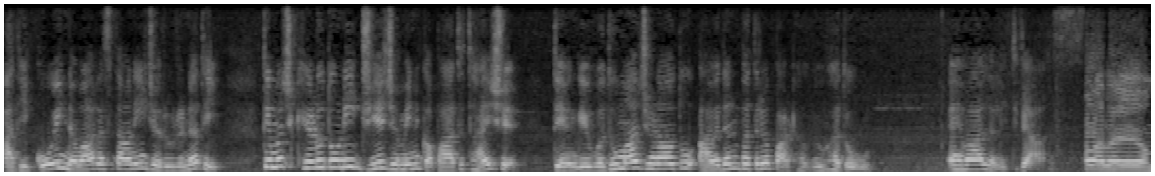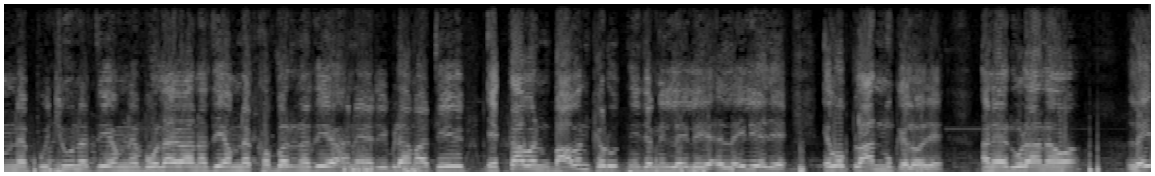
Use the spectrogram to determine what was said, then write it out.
આથી કોઈ નવા રસ્તાની જરૂર નથી. તેમજ ખેડૂતોની જે જમીન કપાત થાય છે, તે અંગે વધુમાં જણાવતું આવેદનપત્ર પાઠવ્યું હતું. અહેવાલ લલિત વ્યાસ. વાળાએ અમને પૂછ્યું નથી, અમને બોલાવ્યા નથી, અમને ખબર નથી અને રીબડામાંથી એકાવન, બાવન ખેડૂતની જમીન લઈ લઈ લે છે, એવો પ્લાન મૂકેલો છે. અને રૂડાનો લઈ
